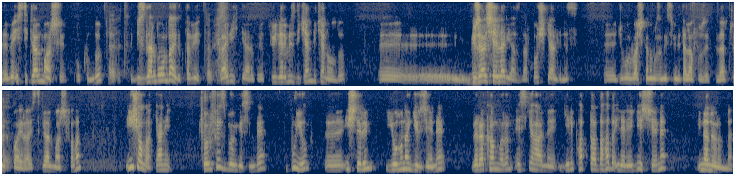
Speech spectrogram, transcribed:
E, ve İstiklal Marşı okundu. Evet. E, Bizler de oradaydık tabii. Tabii. Gayri ihtiyar böyle tüylerimiz diken diken oldu. E, güzel şeyler yazdılar. Hoş geldiniz. E, Cumhurbaşkanımızın ismini telaffuz ettiler. Türk Evet. bayrağı, İstiklal Marşı falan. İnşallah yani Körfez bölgesinde bu yıl e, işlerin yoluna gireceğine ve rakamların eski haline gelip hatta daha da ileriye geçeceğine inanıyorum ben.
